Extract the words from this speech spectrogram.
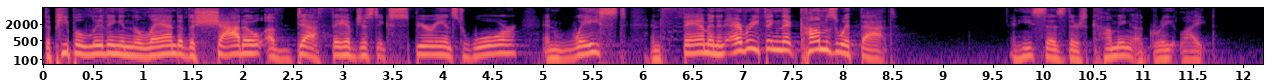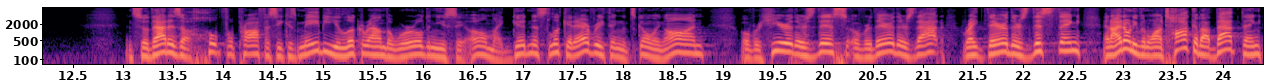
The people living in the land of the shadow of death, they have just experienced war and waste and famine and everything that comes with that. And he says there's coming a great light. And so that is a hopeful prophecy because maybe you look around the world and you say, oh my goodness, look at everything that's going on. Over here, there's this. Over there, there's that. Right there, there's this thing. And I don't even want to talk about that thing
